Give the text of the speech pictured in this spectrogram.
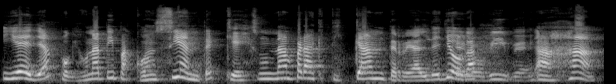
y ella, porque es una tipa consciente, que es una practicante real de yoga. Que lo vive. Ajá.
